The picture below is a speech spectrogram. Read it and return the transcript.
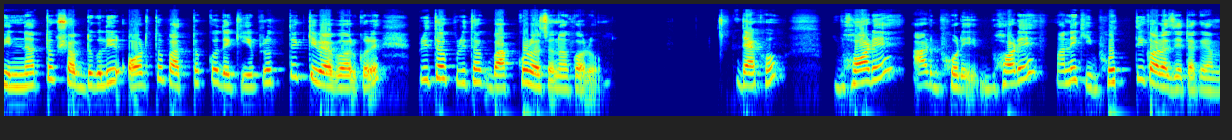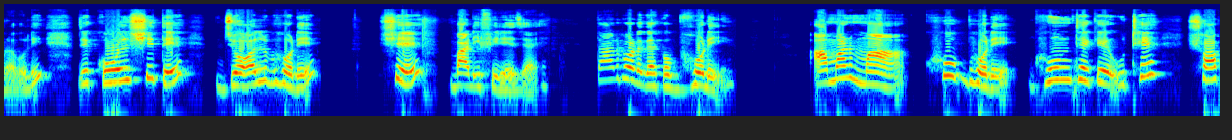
ভিন্নাত্মক শব্দগুলির অর্থ পার্থক্য দেখিয়ে প্রত্যেককে ব্যবহার করে পৃথক পৃথক বাক্য রচনা করো। দেখো, ভরে আর ভরে। ভরে মানে কি? ভর্তি করা যেটাকে আমরা বলি। যে কলসিতে জল ভরে সে বাড়ি ফিরে যায়। তারপরে দেখো, ভোরে। আমার মা খুব ভোরে ঘুম থেকে উঠে সব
